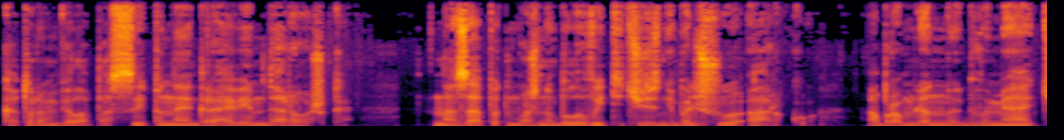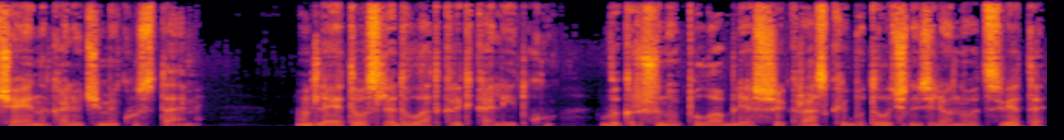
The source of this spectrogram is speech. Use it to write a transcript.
которым вела посыпанная гравием дорожка. На запад можно было выйти через небольшую арку, обрамленную двумя отчаянно колючими кустами. Но для этого следовало открыть калитку — выкрашенную полуоблезшей краской бутылочно-зеленого цвета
